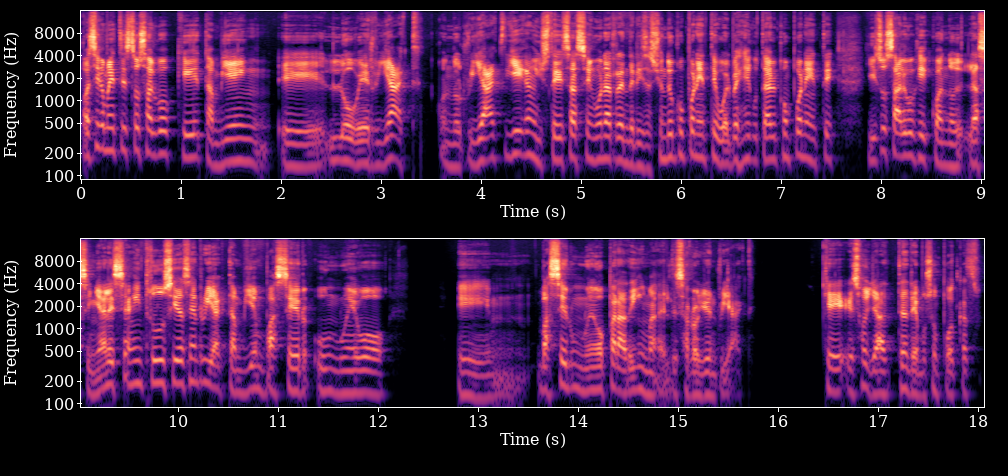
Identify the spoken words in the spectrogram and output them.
Básicamente esto es algo que también eh, lo ve React. Cuando React llegan y ustedes hacen una renderización de un componente, vuelve a ejecutar el componente. Y eso es algo que cuando las señales sean introducidas en React también va a ser un nuevo, Em, va a ser un nuevo paradigma del desarrollo en React. Que eso ya tendremos un podcast,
